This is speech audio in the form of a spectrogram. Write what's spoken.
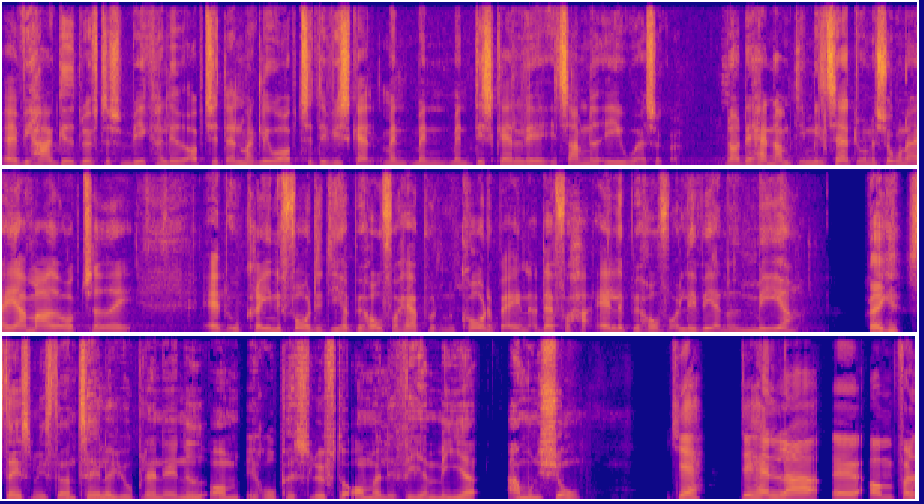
Øh, vi har givet et løfte, som vi ikke har levet op til. Danmark lever op til det, vi skal, men, men, men det skal øh, et samlet EU altså gøre. Når det handler om de militære donationer, er jeg meget optaget af, at Ukraine får det, de har behov for her på den korte bane, og derfor har alle behov for at levere noget mere. Rikke, statsministeren taler jo blandt andet om Europas løfter om at levere mere ammunition. Ja, det handler øh, om for,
